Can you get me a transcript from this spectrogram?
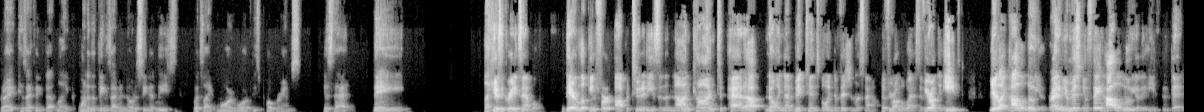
right? Because I think that like one of the things I've been noticing, at least with like more and more of these programs, is that they like here's a great example. They're looking for opportunities in the non-con to pad up, knowing that Big Ten's going divisionless now. If you're on the West, if you're on the East, you're like hallelujah, right? If you're Michigan State, hallelujah, the East is dead,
